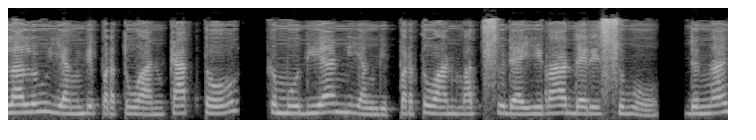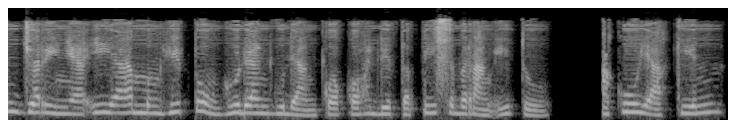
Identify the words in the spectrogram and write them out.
lalu yang di Pertuan Kato, kemudian yang di Pertuan Matsudaira dari Suwo. Dengan jarinya ia menghitung gudang-gudang kokoh di tepi seberang itu. Aku yakin,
